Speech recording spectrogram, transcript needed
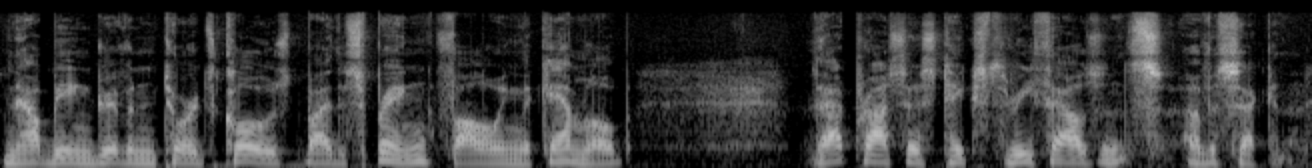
now being driven towards closed by the spring following the cam lobe. That process takes three thousandths of a second.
